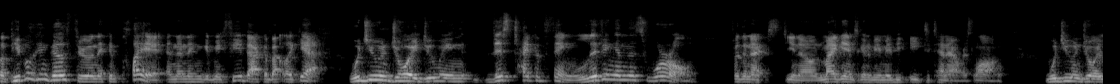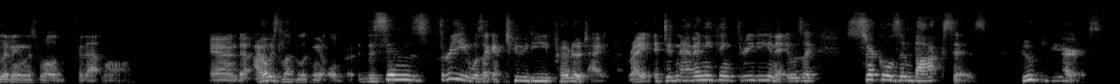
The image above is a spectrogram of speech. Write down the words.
But people can go through and they can play it, and then they can give me feedback about, like, yeah, would you enjoy doing this type of thing, living in this world for the next, you know, my game's going to be maybe eight to 10 hours long. Would you enjoy living in this world for that long? And uh, I always love looking at old. Pro- the Sims 3 was like a 2D prototype, right? It didn't have anything 3D in it. It was like circles and boxes. Who cares?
